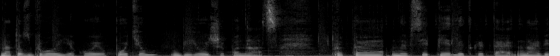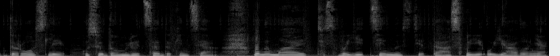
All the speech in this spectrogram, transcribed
на ту зброю, якою потім б'ють же по нас. Проте не всі підлітки та навіть дорослі усвідомлюють це до кінця. Вони мають свої цінності та свої уявлення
